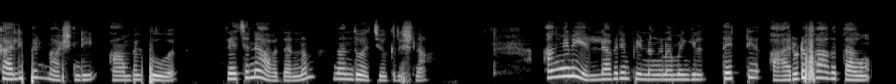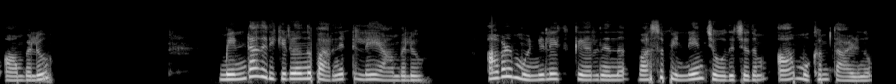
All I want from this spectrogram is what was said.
കലിപ്പൻ മാഷിന്റെ ആമ്പൽപ്പൂവ്. രചന അവതരണം നന്ദു അച്ചു കൃഷ്ണ. അങ്ങനെ എല്ലാവരും പിണങ്ങണമെങ്കിൽ തെറ്റ് ആരുടെ ഭാഗത്താവും ആമ്പലു? മിണ്ടാതിരിക്കരുതെന്ന് പറഞ്ഞിട്ടില്ലേ ആമ്പലു? അവൾ മുന്നിലേക്ക് കയറി നിന്ന് വസു പിന്നെയും ചോദിച്ചതും ആ മുഖം താഴ്ന്നു.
